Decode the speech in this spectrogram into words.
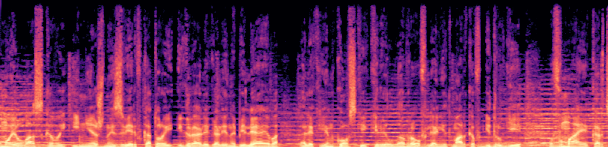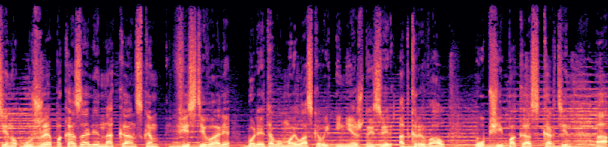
«Мой ласковый и нежный зверь», в которой играли Галина Беляева, Олег Янковский, Кирилл Лавров, Леонид Марков и другие. В мае картину уже показали на Канском фестивале. Более того, «Мой ласковый и нежный зверь» открывал общий показ картин, а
